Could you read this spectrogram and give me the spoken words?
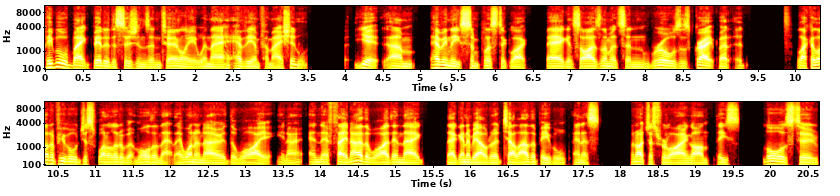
people make better decisions internally when they have the information. Yeah, um, having these simplistic like bag and size limits and rules is great, but it, like a lot of people just want a little bit more than that. They want to know the why, you know, and if they know the why, then they they're going to be able to tell other people, and it's we're not just relying on these laws to,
